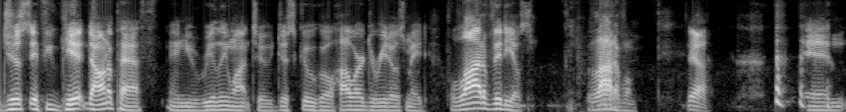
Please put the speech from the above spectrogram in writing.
just if you get down a path and you really want to, just Google how are Doritos made. A lot of videos, a lot of them. Yeah. And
